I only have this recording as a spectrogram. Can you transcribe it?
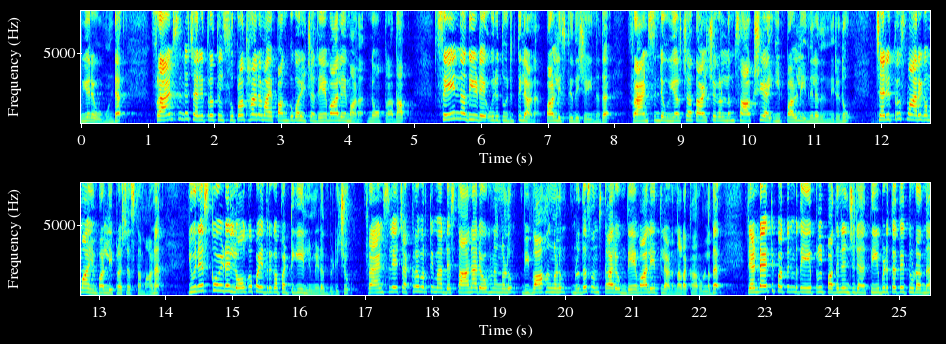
ഉയരവുമുണ്ട്. ഫ്രാൻസിന്റെ ചരിത്രത്തിൽ സുപ്രധാനമായ പങ്കുവഹിച്ച ദേവാലയമാണ് നോത്രദാം. സെയിൻ നദിയുടെ ഒരു തുരുത്തിലാണ് പള്ളി സ്ഥിതി ചെയ്യുന്നത്. ഫ്രാൻസിന്റെ ഉയർച്ചാ താഴ്ചകളിലും സാക്ഷിയായി ഈ പള്ളി നിലനിന്നിരുന്നു. ചരിത്ര സ്മാരകമായും പള്ളി പ്രശസ്തമാണ്. യുനെസ്കോയുടെ ലോക പൈതൃക പട്ടികയിലും ഇടം പിടിച്ചു. ഫ്രാൻസിലെ ചക്രവർത്തിമാരുടെ സ്ഥാനാരോഹണങ്ങളും വിവാഹങ്ങളും മൃതസംസ്കാരവും ദേവാലയത്തിലാണ് നടക്കാറുള്ളത്. രണ്ടായിരത്തി പത്തൊൻപത് ഏപ്രിൽ പതിനഞ്ചിന് തീപിടുത്തത്തെ തുടർന്ന്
